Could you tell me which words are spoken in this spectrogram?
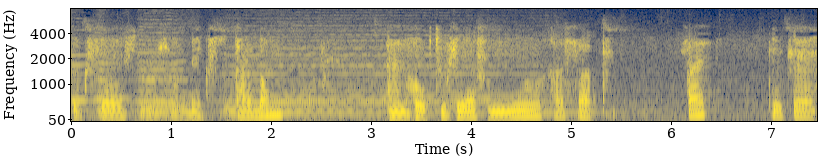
success with your next album, and hope to hear from you ASAP. Bye. Take care.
